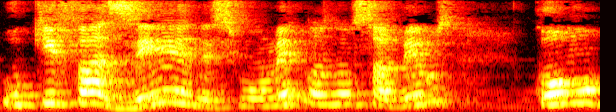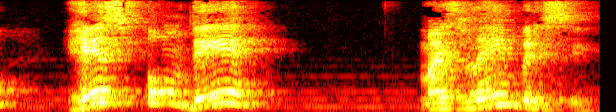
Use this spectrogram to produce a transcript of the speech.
o que fazer, nesse momento nós não sabemos como responder. Mas lembre-se,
